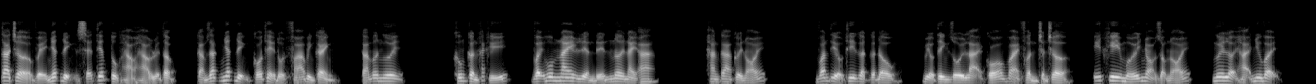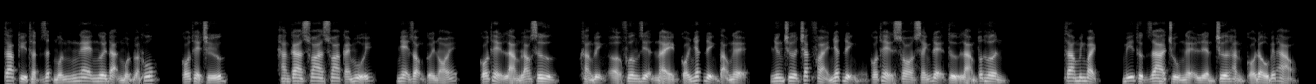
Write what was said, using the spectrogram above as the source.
ta trở về nhất định sẽ tiếp tục hào hào luyện tập, cảm giác nhất định có thể đột phá bình cảnh, cảm ơn ngươi. Không cần k h á c h khí, vậy hôm nay liền đến nơi này a. À? hàn ca cười nói. Văn tiểu thi gật gật đầu, biểu tình rồi lại có vài phần chần chờ, ít khi mới nhỏ giọng nói, ngươi lợi hại như vậy, ta kỳ thật rất muốn nghe ngươi đạn một đoạn khúc, có thể chứ? Hàn ca xoa xoa cái mũi, nhẹ giọng cười nói, có thể làm lao sư, khẳng định ở phương diện này có nhất định tạo nghệ nhưng chưa chắc phải nhất định có thể so sánh đệ tử làm tốt hơn. Ta minh bạch, mỹ thực ra chủ nghệ liền chưa hẳn có đầu bếp hảo.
